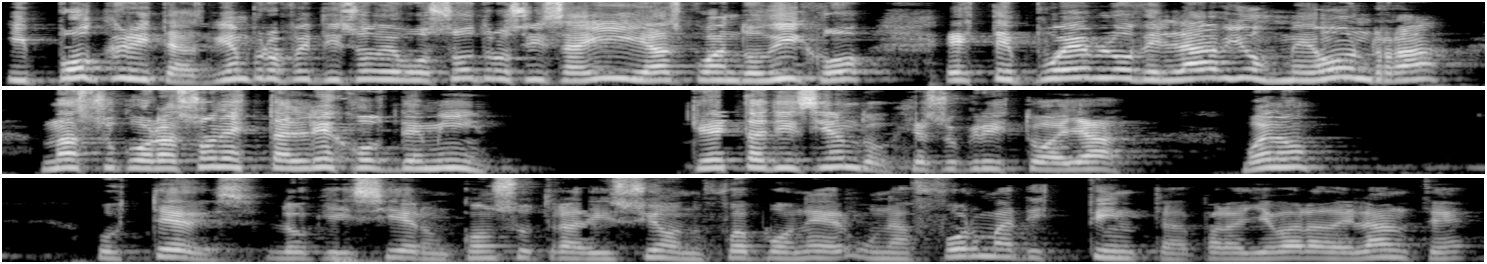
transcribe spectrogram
Hipócritas, bien profetizó de vosotros Isaías cuando dijo, este pueblo de labios me honra, mas su corazón está lejos de mí. ¿Qué está diciendo Jesucristo allá? Bueno, ustedes lo que hicieron con su tradición fue poner una forma distinta para llevar adelante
